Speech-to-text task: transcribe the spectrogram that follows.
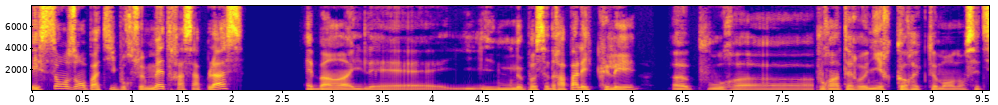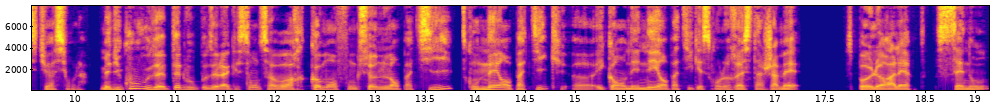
Et sans empathie pour se mettre à sa place, eh ben, il est, il ne possédera pas les clés euh, pour euh, pour intervenir correctement dans cette situation-là. Mais du coup, vous allez peut-être vous poser la question de savoir comment fonctionne l'empathie. Est-ce qu'on est empathique euh, et quand on est né empathique, est-ce qu'on le reste à jamais? Spoiler alerte, c'est non.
